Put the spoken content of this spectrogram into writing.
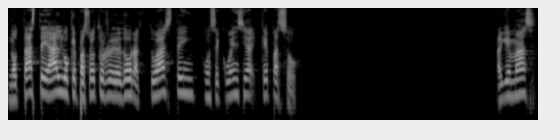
¿Notaste algo que pasó a tu alrededor? ¿Actuaste en consecuencia? ¿Qué pasó? ¿Alguien más?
